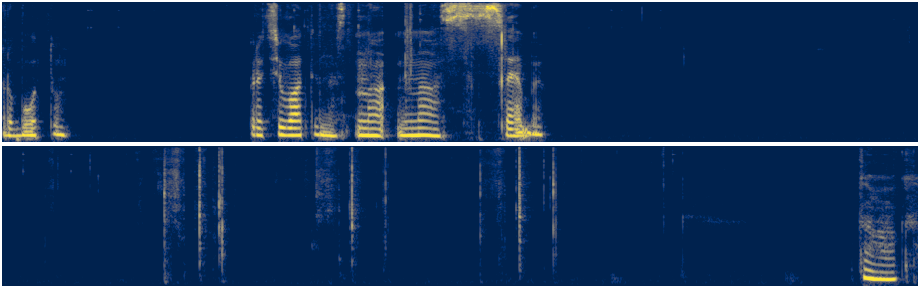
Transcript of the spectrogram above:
роботу, працювати на, на, на себе. Так.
